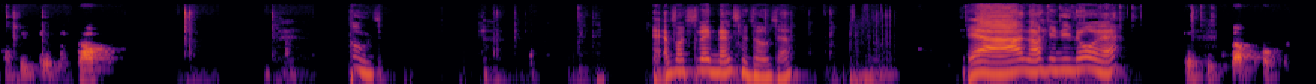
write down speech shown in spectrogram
Als ik kijk, stop. Goed. Ja, en van twee mensen dood, hè? Ja, dat had je niet door, hè? Kijk, ik stap op.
